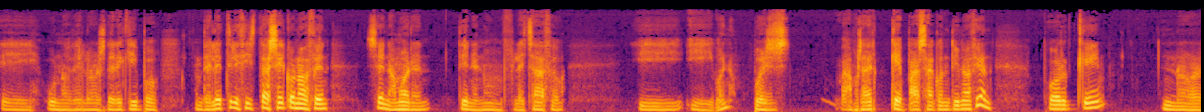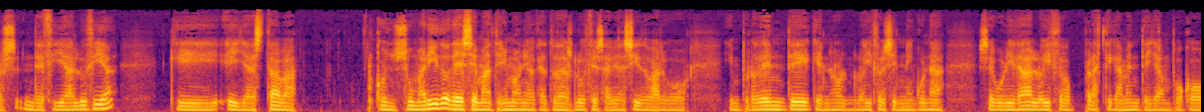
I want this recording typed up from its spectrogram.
eh, uno de los del equipo de electricistas, se conocen, se enamoran, tienen un flechazo y, y bueno, pues vamos a ver qué pasa a continuación, porque nos decía Lucía que ella estaba con su marido de ese matrimonio que a todas luces había sido algo imprudente, que no lo hizo sin ninguna seguridad, lo hizo prácticamente ya un poco,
